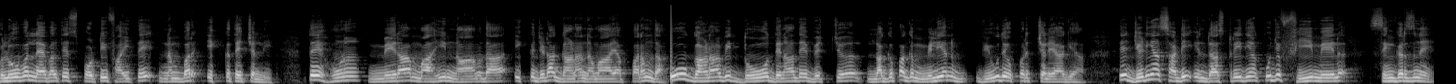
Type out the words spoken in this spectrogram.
ਗਲੋਬਲ ਲੈਵਲ ਤੇ ਸਪੋਟੀਫਾਈ ਤੇ ਨੰਬਰ 1 ਤੇ ਚੱਲੀ। ਤੇ ਹੁਣ ਮੇਰਾ ਮਾਹੀ ਨਾਮ ਦਾ ਇੱਕ ਜਿਹੜਾ ਗਾਣਾ ਨਵਾਂ ਆਇਆ ਪਰਮ ਦਾ, ਉਹ ਗਾਣਾ ਵੀ 2 ਦਿਨਾਂ ਦੇ ਵਿੱਚ ਲਗਭਗ ਮਿਲੀਅਨ ਵਿਊ ਦੇ ਉੱਪਰ ਚਲਿਆ ਗਿਆ। ਤੇ ਜਿਹੜੀਆਂ ਸਾਡੀ ਇੰਡਸਟਰੀ ਦੀਆਂ ਕੁਝ ਫੀਮੇਲ ਸਿੰਗਰਸ ਨੇ,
